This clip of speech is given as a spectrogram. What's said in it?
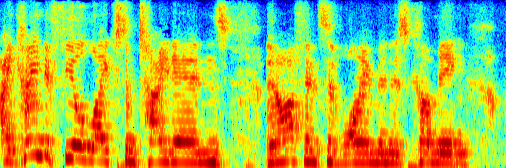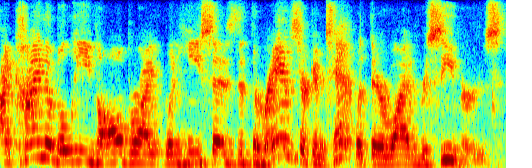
I kind of feel like some tight ends, an offensive lineman is coming. I kind of believe Albright when he says that the Rams are content with their wide receivers.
